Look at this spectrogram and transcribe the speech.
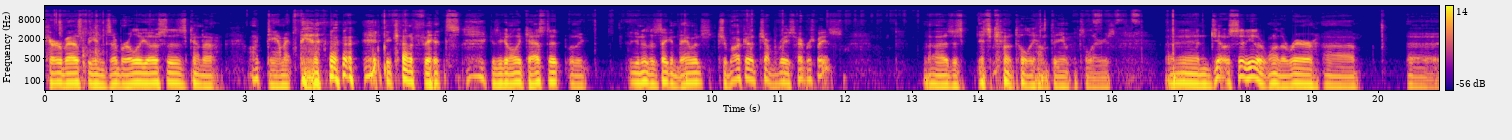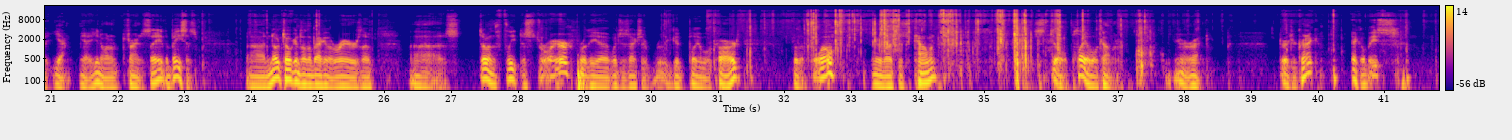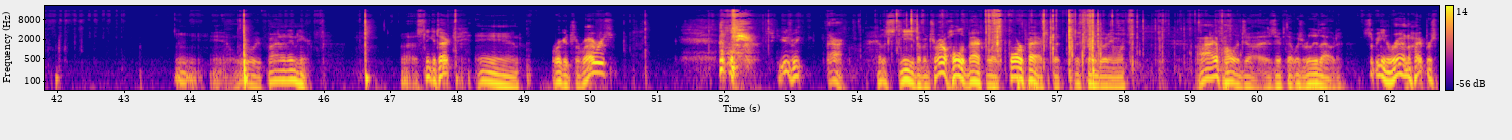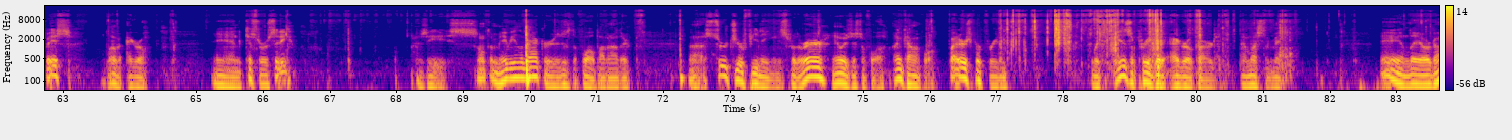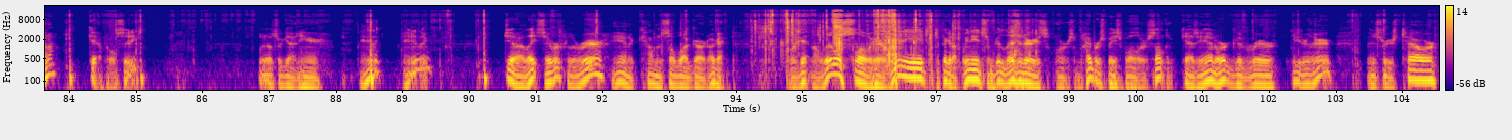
Karabast being Zeb Orrelios's kind of, oh, damn it. it kind of fits because you can only cast it with a unit that's taking damage. Chewbacca, chopper base, hyperspace. Uh, it's just, it's kind of totally on theme. It's hilarious. And Jedha City, they're one of the rare, uh, uh, yeah, yeah, you know what I'm trying to say. The bases. Uh, no tokens on the back of the rares, though. Uh, Stone Fleet Destroyer, for the uh, which is actually a really good playable card for the foil, even though it's just a common. Still playable common. All right. Director Krennic, Echo Base. And what are we finding in here? Uh, sneak Attack and Rugged Survivors. Excuse me. All right. Had a sneeze. I've been trying to hold it back for like four packs, but just can't do it anymore. I apologize if that was really loud. Sabine Wren, Hyperspace. Love aggro. And Kestro City. Is he something maybe in the back, or is it just the foil popping out there? Uh, search your feelings for the rare. It was just a foil. Uncommon foil. Fighters for Freedom. Which is a pretty good aggro card, I must admit. And Leia Organa, Capital City. What else we got in here? Anything? Anything? Jedi Lightsaber for the rear, and a common Cell Block Guard. Okay. We're getting a little slow here. We need to pick it up. We need some good legendaries or some hyperspace ball or something. Cassian or good rare leader there. Administrator's Tower.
